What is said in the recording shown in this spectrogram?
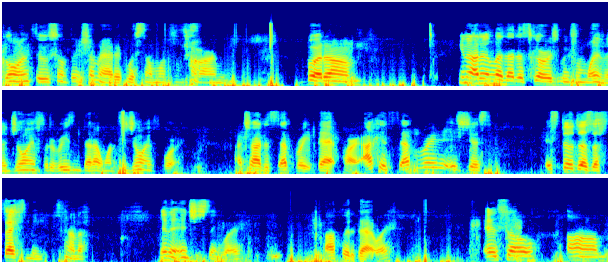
going through something traumatic with someone from the army. But um, you know, I didn't let that discourage me from wanting to join for the reasons that I wanted to join for. I tried to separate that part. I can separate it. It's just it still does affect me, kind of, in an interesting way. I'll put it that way. And so, um,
